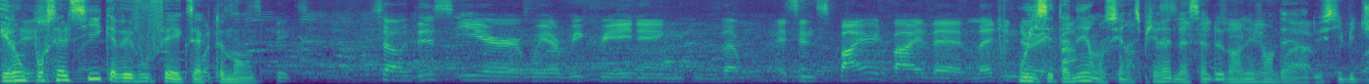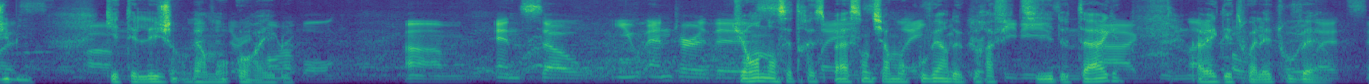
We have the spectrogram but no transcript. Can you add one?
Et donc pour celle-ci, qu'avez-vous fait exactement? Oui, cette année, on s'est inspiré de la salle de bain légendaire du CBGB, qui était légendairement horrible. Tu entres dans cet espace entièrement couvert de graffitis, de tags, avec des toilettes ouvertes.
